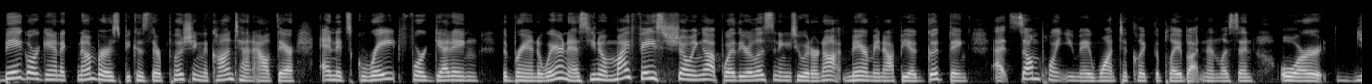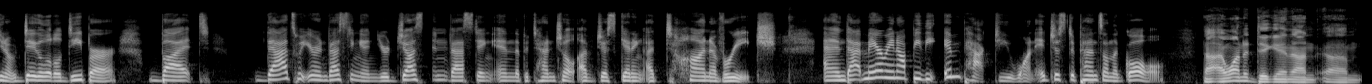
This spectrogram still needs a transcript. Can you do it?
big organic numbers because they're pushing the content out there, and it's great for getting the brand awareness. You know, my face showing up, whether you're listening to it or not, may or may not be a good thing. At some point, you may want to click the play button and listen, or you know, dig a little deeper, but that's what you're investing in. You're just investing in the potential of just getting a ton of reach. And that may or may not be the impact you want. It just depends on the goal. Now, I want to dig in on um,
